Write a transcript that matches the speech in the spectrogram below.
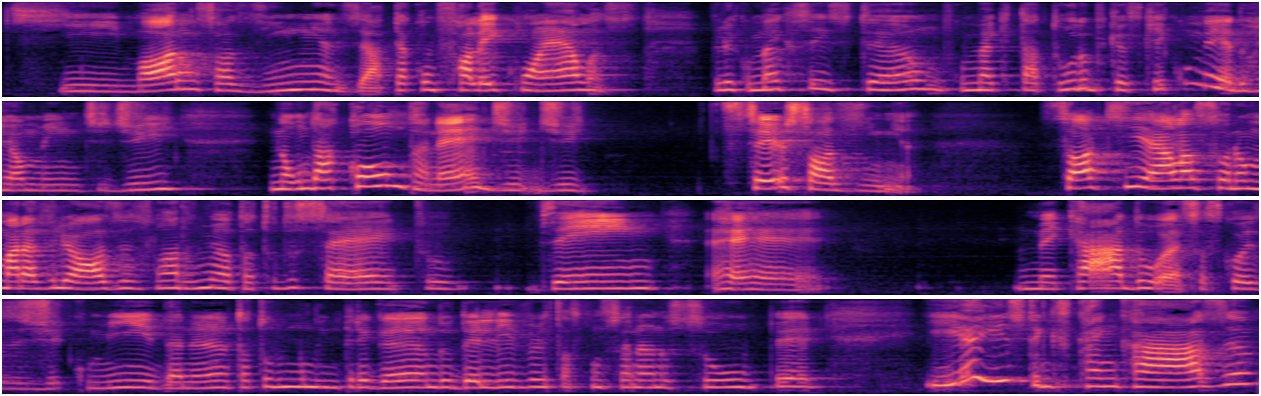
que moram sozinhas, até como falei com elas, falei, como é que vocês estão? Como é que tá tudo? Porque eu fiquei com medo realmente de não dar conta, né? De, de ser sozinha. Só que elas foram maravilhosas, falaram: Meu, tá tudo certo, vem, é, mercado, essas coisas de comida, né? Tá todo mundo entregando, o delivery tá funcionando super. E é isso, tem que ficar em casa.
